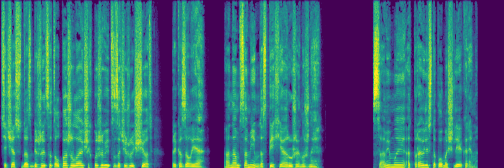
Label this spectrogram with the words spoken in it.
Сейчас сюда сбежится толпа желающих поживиться за чужой счет, приказал я. «А нам самим доспехи и оружие нужны». Сами мы отправились на помощь лекарям.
